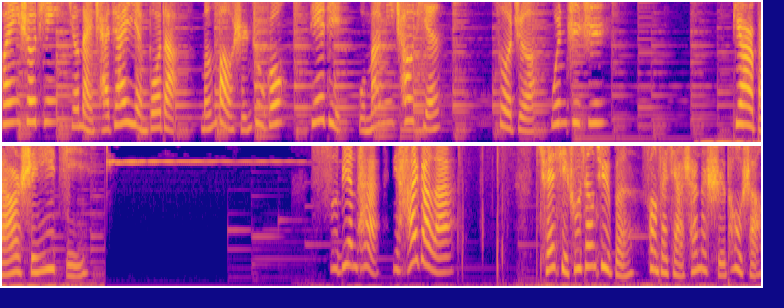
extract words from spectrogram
欢迎收听由奶茶嘉一演播的《萌宝神助攻》，爹地我妈咪超甜，作者温芝芝。第二百二十一集。死变态，你还敢来！全喜初将剧本放在假山的石头上，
